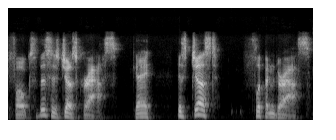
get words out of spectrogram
folks, this is just grass. Okay. It's just flipping grass.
